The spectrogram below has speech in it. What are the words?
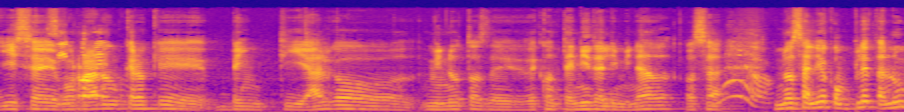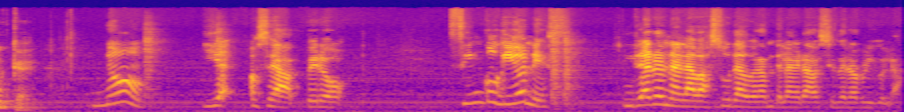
Y se borraron, creo que 20 y algo minutos de, de contenido eliminado. O sea, Claro. no salió completa nunca. No. Y, o sea, pero cinco guiones tiraron a la basura durante la grabación de la película.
